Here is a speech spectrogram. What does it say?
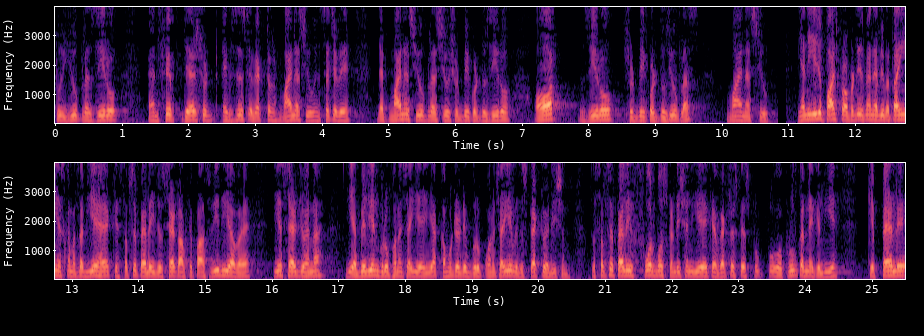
to U plus zero and fifth there should exist a vector minus U in such a way that minus u plus u should be to zero اور zero should be to u plus minus u یعنی یہ جو پانچ پراپرٹیز میں نے ابھی بتائی ہیں، اس کا مطلب یہ ہے کہ سب سے پہلے جو سیٹ آپ کے پاس وی دیا ہوا ہے یہ سیٹ جو ہے نا، یہ ابیلین گروپ ہونا چاہیے یا کموٹیو گروپ ہونا چاہیے ود ریسپیکٹ ٹو ایڈیشن تو سب سے پہلی فور موسٹ کنڈیشن یہ ہے کہ ویکٹر اسپیس پروو کرنے کے لیے کہ پہلے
